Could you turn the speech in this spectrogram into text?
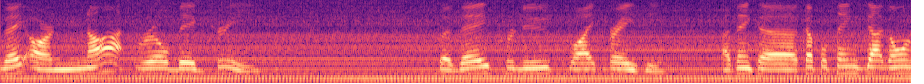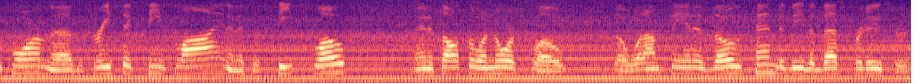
they are not real big trees, but they produce like crazy. I think uh, a couple things got going for them. Uh, the 3 16th line, and it's a steep slope, and it's also a north slope. So what I'm seeing is those tend to be the best producers.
